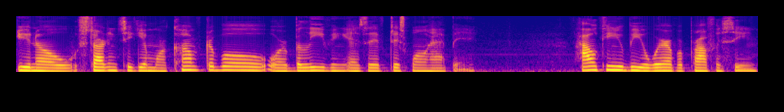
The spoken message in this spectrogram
you know starting to get more comfortable or believing as if this won't happen. How can you be aware of a prophecy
